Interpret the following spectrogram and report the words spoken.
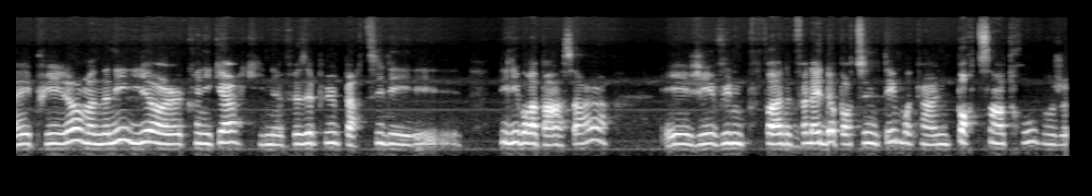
Et puis là, à un moment donné, il y a un chroniqueur qui ne faisait plus partie des libres penseurs. Et j'ai vu une fenêtre d'opportunité. Moi, quand une porte s'entrouvre, je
